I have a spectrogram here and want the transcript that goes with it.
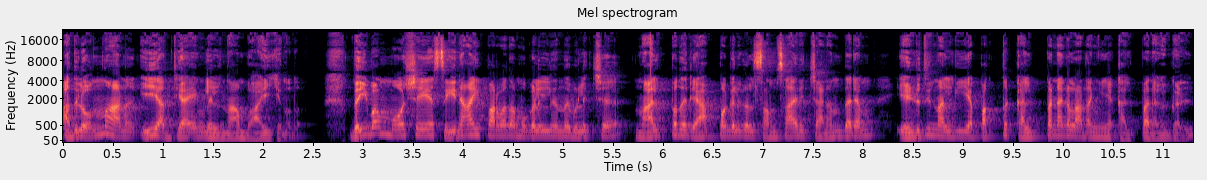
അതിലൊന്നാണ് ഈ അധ്യായങ്ങളിൽ നാം വായിക്കുന്നത്. ദൈവം മോശയെ സീനായി പർവത മുകളിൽ നിന്ന് വിളിച്ച് നാൽപ്പത് രാപ്പകലുകൾ സംസാരിച്ച അനന്തരം എഴുതി നൽകിയ പത്ത് കൽപ്പനകൾ അടങ്ങിയ കൽപ്പനകൾ.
